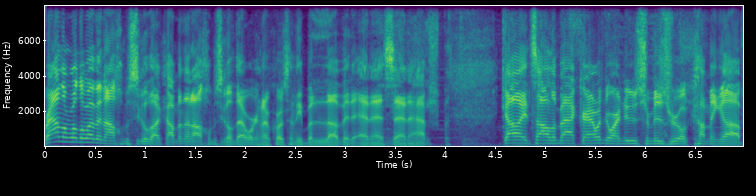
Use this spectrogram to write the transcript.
Around the world, the web at NachumSegal.com and the Nachum Network, and of course on the beloved NSN app. Galei Tzahal in the background to our news from Israel coming up.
